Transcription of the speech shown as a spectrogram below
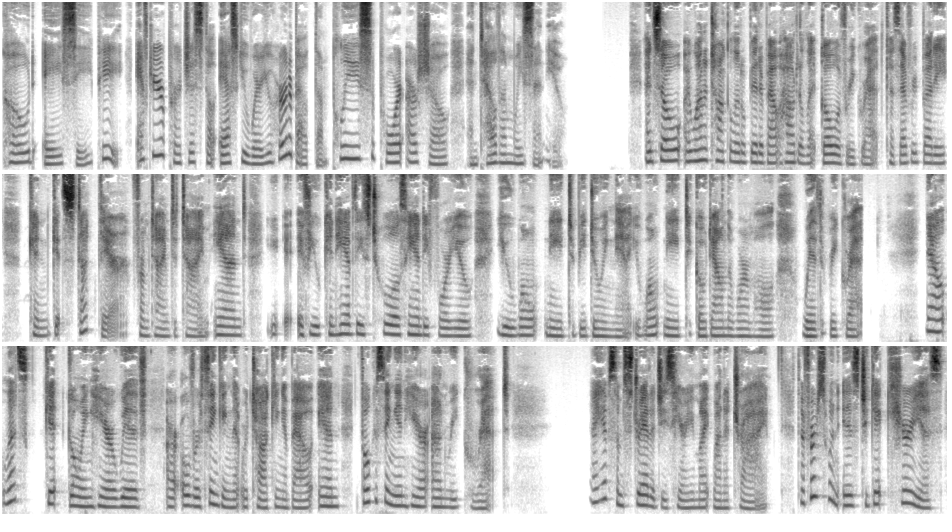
code ACP. After your purchase, they'll ask you where you heard about them. Please support our show and tell them we sent you. And so I want to talk a little bit about how to let go of regret because everybody can get stuck there from time to time. And if you can have these tools handy for you, you won't need to be doing that. You won't need to go down the wormhole with regret. Now let's get going here with our overthinking that we're talking about and focusing in here on regret. I have some strategies here you might want to try. The first one is to get curious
